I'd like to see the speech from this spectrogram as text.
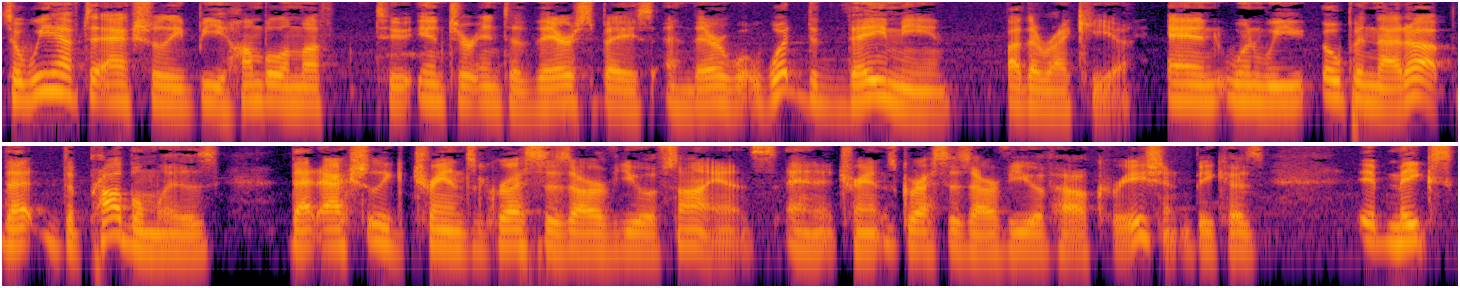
So we have to actually be humble enough to enter into their space and their what did they mean by the Rakia? And when we open that up, that the problem is that actually transgresses our view of science and it transgresses our view of how creation because it makes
